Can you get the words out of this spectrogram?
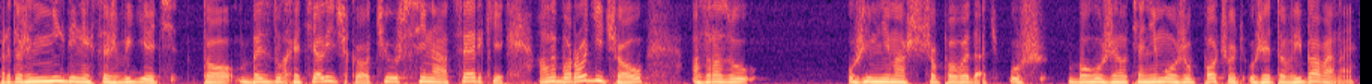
Pretože nikdy nechceš vidieť to bezduché teličko, či už syna, cerky, alebo rodičov a zrazu už im nemáš čo povedať. Už bohužiaľ ťa nemôžu počuť, už je to vybavené.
